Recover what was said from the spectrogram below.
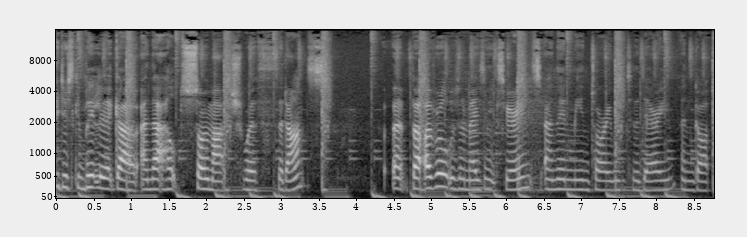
I just completely let go, and that helped so much with the dance. But, but overall, it was an amazing experience. And then me and Tori went to the dairy and got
